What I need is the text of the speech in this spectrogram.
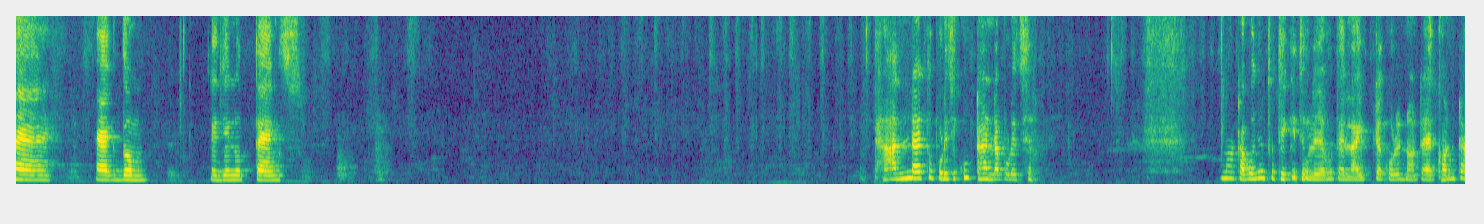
হ্যাঁ একদম। এই জন্য থ্যাংকস ঠান্ডা তো পড়েছে, খুব ঠান্ডা পড়েছে। নটা পর্যন্ত থেকে চলে যাব, তাই লাইভটা করে নটা, এক ঘণ্টা।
